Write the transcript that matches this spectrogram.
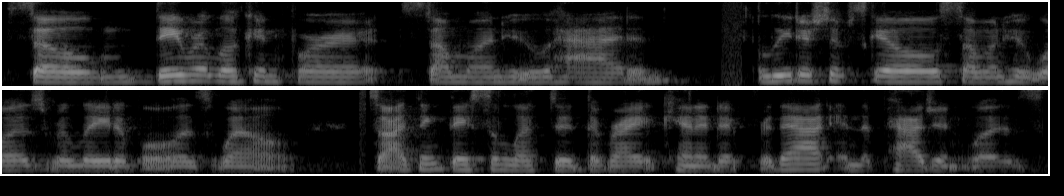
So they were looking for someone who had leadership skills, someone who was relatable as well. So I think they selected the right candidate for that. And the pageant was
